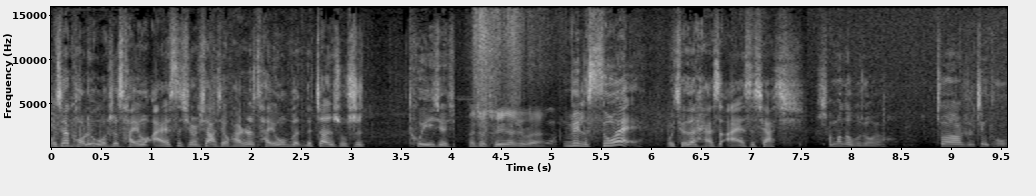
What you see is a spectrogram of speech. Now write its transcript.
我在考虑我是采用 S 型下球，还是采用稳的战术是推下去？那就推下去呗。为了 sway，我觉得还是 S 下棋，什么都不重要，重要是镜头，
